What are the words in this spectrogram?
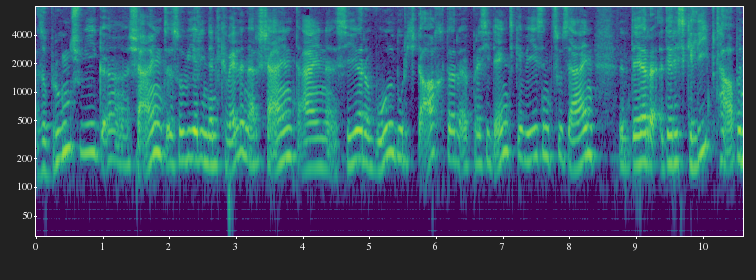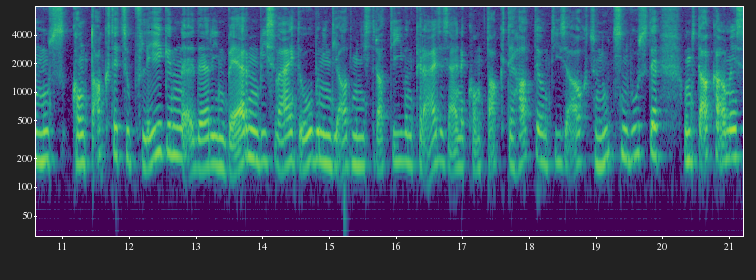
also Brunswick äh, scheint, so wie er in den Quellen erscheint, ein sehr wohldurchdachter äh, Präsident gewesen zu sein, der, der es geliebt haben muss, Kontakte zu pflegen, der in Bern bis weit oben in die administrativen Kreise seine Kontakte hatte und diese auch zu nutzen wusste. Und da kam es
